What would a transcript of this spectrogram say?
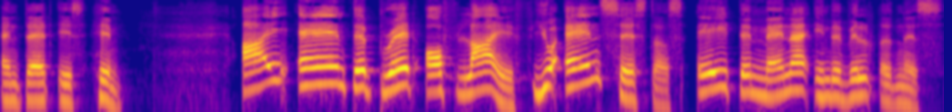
and that is Him. I am the bread of life. Your ancestors ate the manna in the wilderness,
